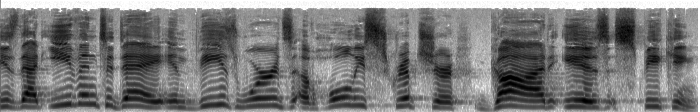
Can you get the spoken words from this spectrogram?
is that even today, in these words of Holy Scripture, God is speaking.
